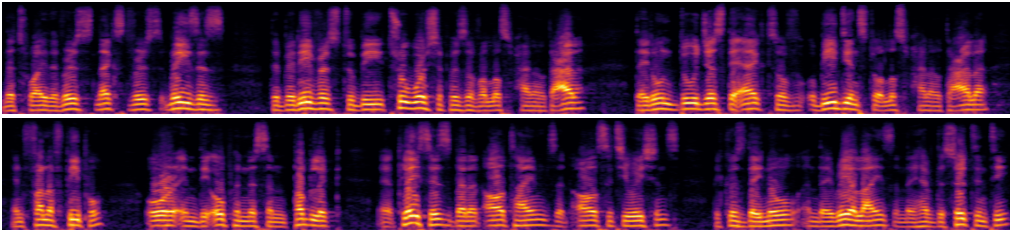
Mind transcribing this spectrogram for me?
That's why the verse, next verse raises the believers to be true worshippers of Allah subhanahu wa ta'ala. They don't do just the acts of obedience to Allah subhanahu wa ta'ala in front of people or in the openness and public uh, places, but at all times, at all situations, because they know and they realize and they have the certainty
